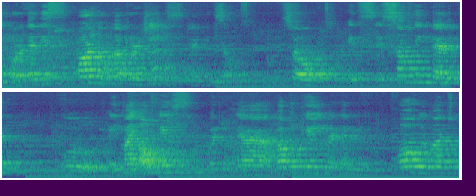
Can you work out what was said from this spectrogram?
behavior that is part of our genes, I think so. So it's, it's something that uh, in my office, when uh, a couple came and, and oh, we want to,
